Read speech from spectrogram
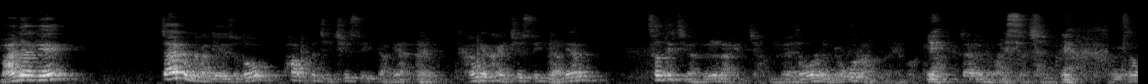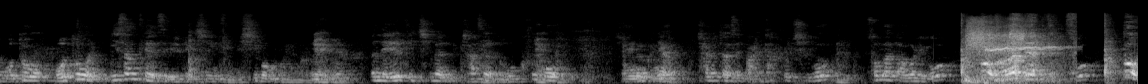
만약에 짧은 간격에서도 파워 펀치를 칠 수 있다면 강력하게 칠 수 있다면 선택지가 늘어나겠죠. 음. 그래서 오늘 요거를 한번 해볼게요. 짧은 거 많이 치는 예. 그래서 보통 보통은 이 상태에서 이렇게 치는 게 이제 시범 보이는 거거든요. 예. 근데 이렇게 치면 자세가 너무 크고 저희는 그냥 차렷 자세 발딱 붙이고 음. 손만 따버리고 또 또,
